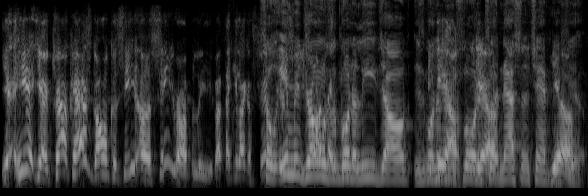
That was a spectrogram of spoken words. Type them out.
Yeah, he yeah, Trout Cash gone because he a senior, I believe. I think he like a So Emory senior, so Jones is going to lead y'all. Is going to Yeah, lead Florida yeah. to a national championship.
